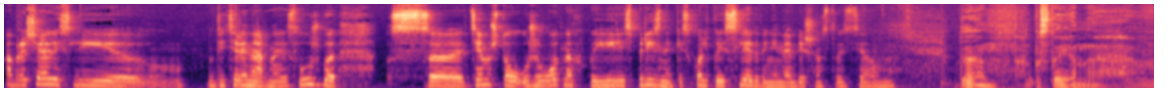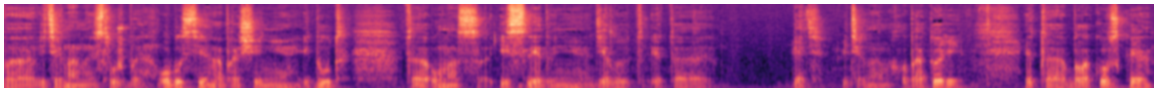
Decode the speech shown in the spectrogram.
Обращались ли ветеринарные службы с тем, что у животных появились признаки? Сколько исследований на бешенство сделано? Да, постоянно в ветеринарные службы области обращения идут. Это у нас исследования делают это пять ветеринарных лабораторий. Это Балаковская,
